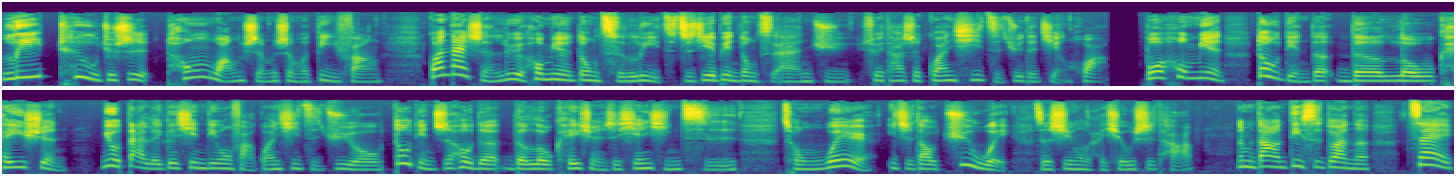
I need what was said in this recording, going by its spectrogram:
lead to 就是通往什么什么地方。关带省略后面的动词 leads 直接变动词 ing，所以它是关系子句的简化。不过后面逗点的 the location。又带了一个限定用法关系子句哦，逗点之后的 the location 是先行词，从 where 一直到句尾则是用来修饰它。那么当然，第四段呢，再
